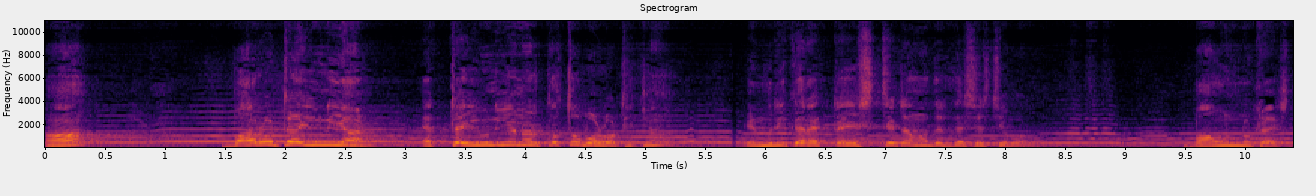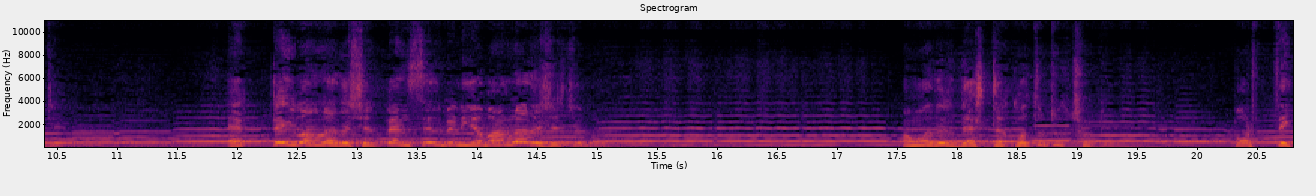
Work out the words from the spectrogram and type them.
হ্যাঁ বারোটা ইউনিয়ন, একটা ইউনিয়ন আর কত বড়, ঠিক না? আমেরিকার একটা স্টেট আমাদের দেশের চেয়ে বড়, বাউন্নটা স্টেট। একটাই বাংলাদেশের, পেনসিলভেনিয়া বাংলাদেশের চেয়ে বড়। আমাদের দেশটা কতটুক ছোট? প্রত্যেক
